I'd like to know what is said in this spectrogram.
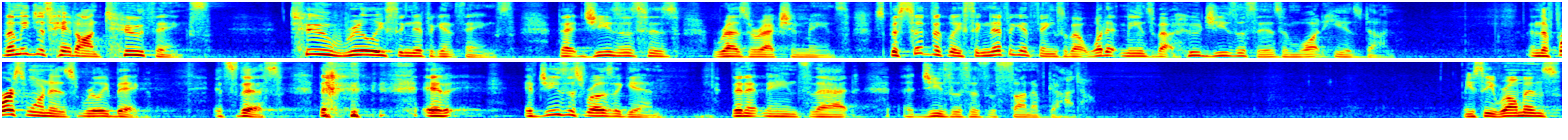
let me just hit on two things, two really significant things that Jesus' resurrection means. Specifically, significant things about what it means about who Jesus is and what he has done. And the first one is really big. It's this if, if Jesus rose again, then it means that uh, Jesus is the Son of God. You see, Romans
